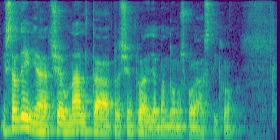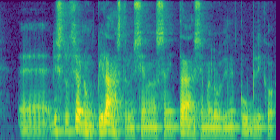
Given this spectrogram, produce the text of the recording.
In Sardegna c'è un'alta percentuale di abbandono scolastico eh, l'istruzione è un pilastro insieme alla sanità, insieme all'ordine pubblico.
